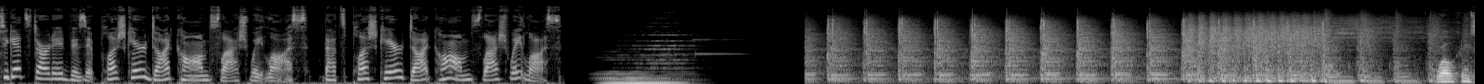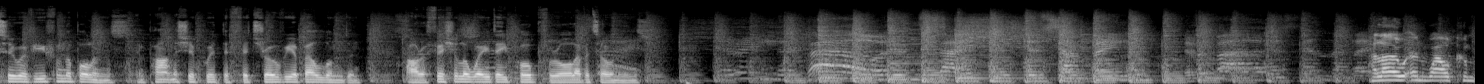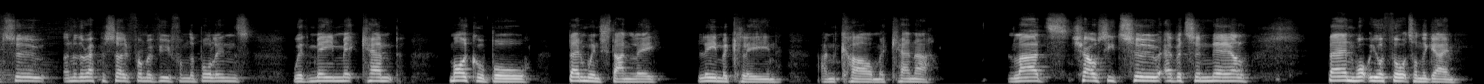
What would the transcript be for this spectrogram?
To get started, visit plushcare.com slash weight loss. That's plushcare.com slash weight loss. Welcome to A View from the Bullens in partnership with the Fitzrovia Bell London, our official away day pub for all Evertonians. Hello and welcome to another episode from A View from the Bullens with me, Mick Kemp, Michael Ball, Ben Winstanley, Lee McLean, and Carl McKenna. Lads, Chelsea 2, Everton nil. Ben, what were your thoughts on the game?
